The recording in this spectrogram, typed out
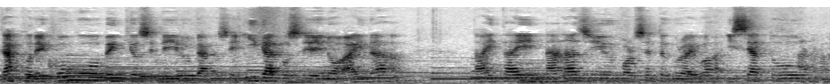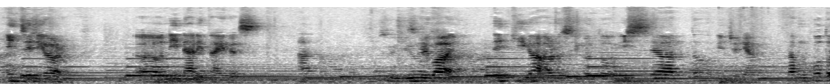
学校で高校を勉強している学生、医学生の間、大体70%ぐらいは医者とエンジニアあになりたいです。それは電気がある仕事、一社とエンジニア。多分言葉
